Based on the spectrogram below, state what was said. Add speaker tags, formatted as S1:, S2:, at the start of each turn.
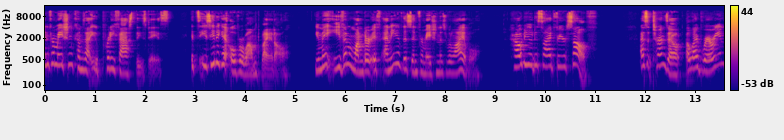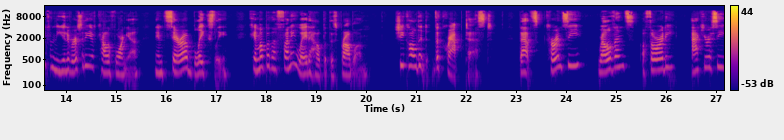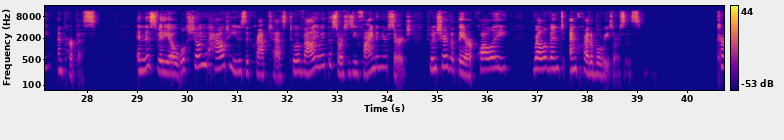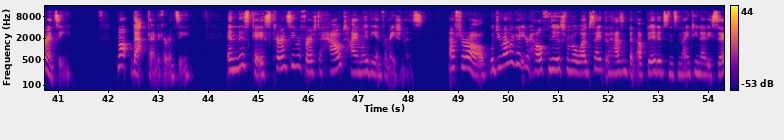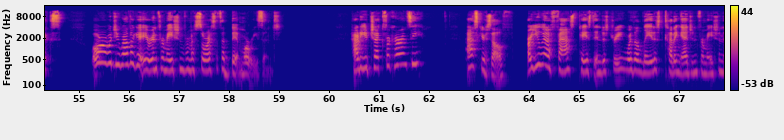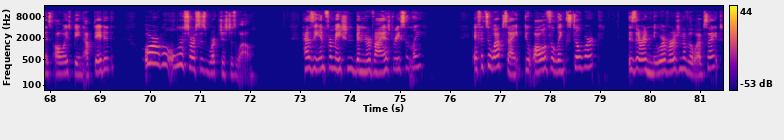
S1: Information comes at you pretty fast these days. It's easy to get overwhelmed by it all. You may even wonder if any of this information is reliable. How do you decide for yourself? As it turns out, a librarian from the University of California named Sarah Blakeslee came up with a funny way to help with this problem. She called it the CRAP test. That's currency, relevance, authority, accuracy, and purpose. In this video, we'll show you how to use the CRAP test to evaluate the sources you find in your search to ensure that they are quality, relevant, and credible resources. Currency. Not that kind of currency. In this case, currency refers to how timely the information is. After all, would you rather get your health news from a website that hasn't been updated since 1996? Or would you rather get your information from a source that's a bit more recent? How do you check for currency? Ask yourself Are you in a fast paced industry where the latest cutting edge information is always being updated? Or will older sources work just as well? Has the information been revised recently? If it's a website, do all of the links still work? Is there a newer version of the website?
